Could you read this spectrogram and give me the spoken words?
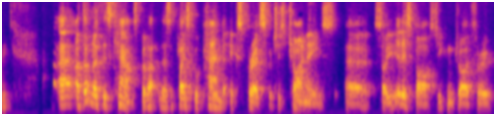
Uh, I don't know if this counts, but uh, there's a place called Panda Express, which is Chinese. Uh, so it is fast. You can drive through.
